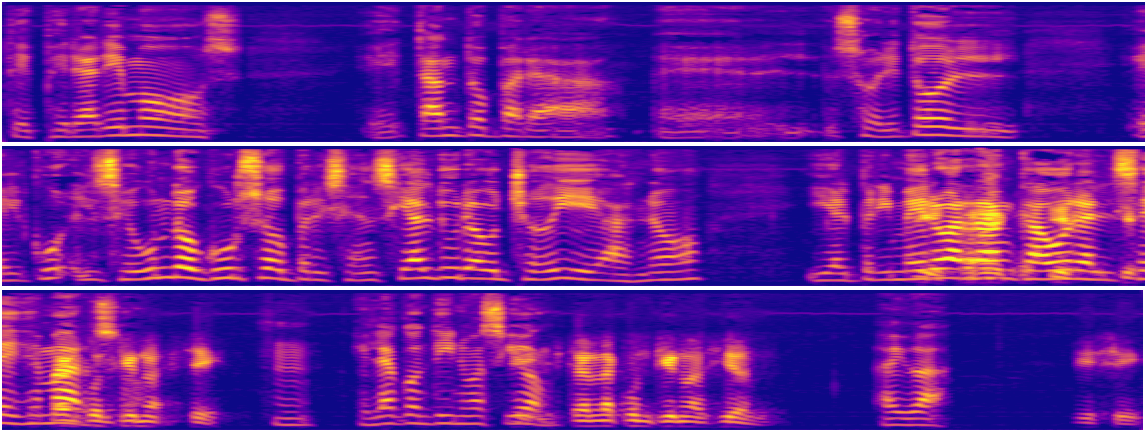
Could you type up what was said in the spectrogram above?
te esperaremos eh, tanto para, sobre todo el, el, segundo curso presencial dura ocho días, ¿no? Y el primero arranca ahora el 6 de marzo. sí. Mm, es la continuación. está en la continuación. Ahí va. Sí, sí.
